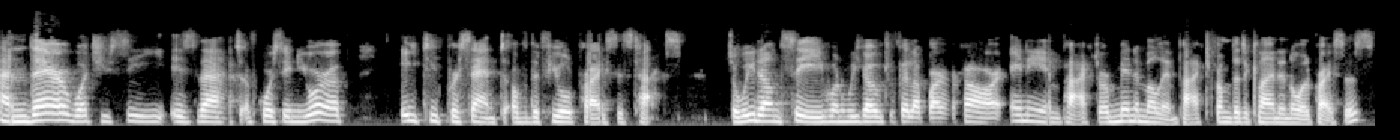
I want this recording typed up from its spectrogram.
And there, what you see is that, of course, in Europe, 80% of the fuel price is tax. So we don't see when we go to fill up our car any impact or minimal impact from the decline in oil prices.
